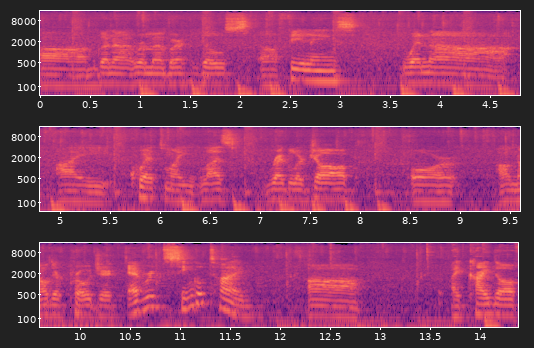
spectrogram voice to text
uh, I'm gonna remember those uh, feelings when uh, I quit my last regular job or another project. Every single time, uh, I kind of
